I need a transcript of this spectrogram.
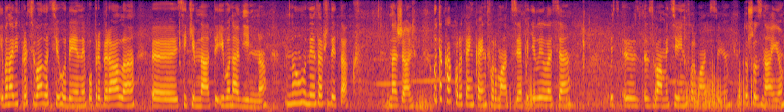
І вона відпрацювала ці години, поприбирала е, ці кімнати, і вона вільна. Ну, не завжди так, на жаль. Отака коротенька інформація. Поділилася е, з вами цією інформацією. То, що знаю.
